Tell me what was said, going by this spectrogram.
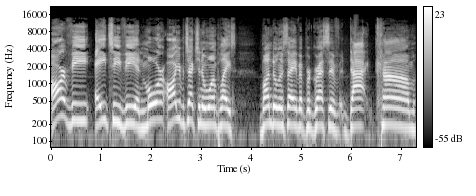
RV, ATV, and more. All your protection in one place. Bundle and save at progressive.com.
